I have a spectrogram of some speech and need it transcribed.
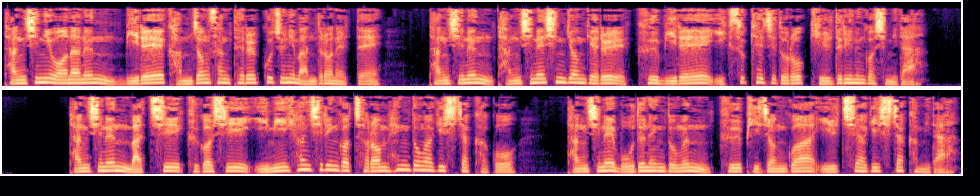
당신이 원하는 미래의 감정 상태를 꾸준히 만들어낼 때 당신은 당신의 신경계를 그 미래에 익숙해지도록 길들이는 것입니다. 당신은 마치 그것이 이미 현실인 것처럼 행동하기 시작하고 당신의 모든 행동은 그 비전과 일치하기 시작합니다.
